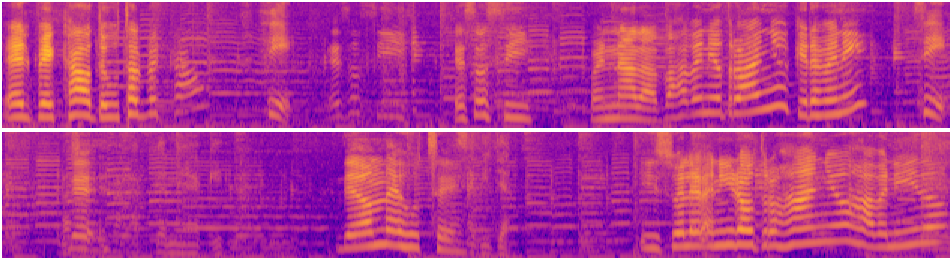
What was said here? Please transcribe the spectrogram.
¿El pescado? ¿Te gusta el pescado? sí, Eso sí. Eso sí. Pues nada, ¿vas a venir otro año? ¿Quieres venir? sí. De, vacaciones aquí, ¿de dónde es usted? Sevilla, ¿Y suele venir otros años? ¿Ha venido?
